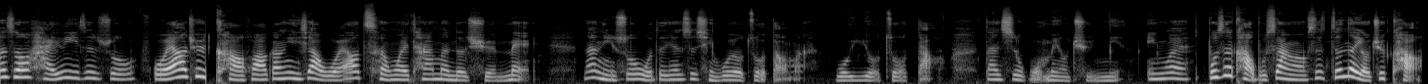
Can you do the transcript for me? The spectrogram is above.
那时候还立志说我要去考华冈艺校，我要成为他们的学妹。那你说我这件事情我有做到吗？我有做到，但是我没有去念。因为不是考不上哦，是真的有去考，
